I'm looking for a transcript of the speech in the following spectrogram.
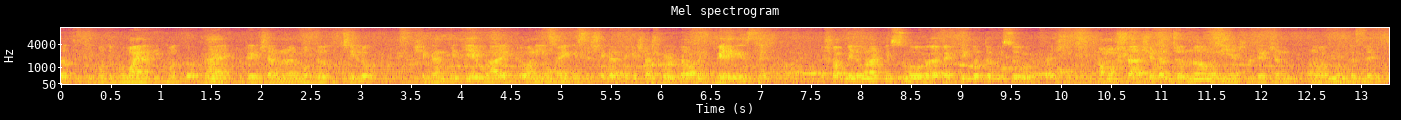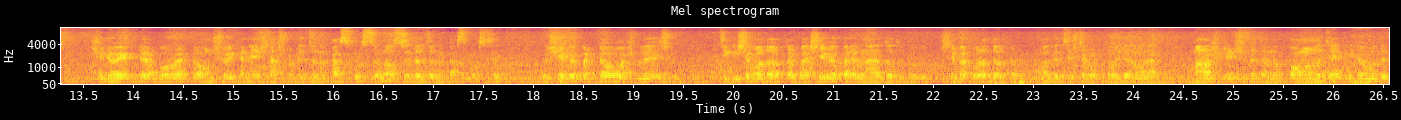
রাতে ঠিক মতো ঘুমায় না ঠিক মতো হ্যাঁ। একটু টেনশনের মধ্যেও ছিল। সেখান থেকে ওনার একটু অনিয়ম হয়ে গেছে। সেখান থেকে শ্বাসকষ্টটা অনেক বেড়ে গেছে। সব মিলে ওনার কিছু ব্যক্তিগত কিছু সমস্যা সেটার জন্য উনি আসলে টেনশন অনুভব করতেছে। সেটাও একটা বড় একটা অংশ এখানে শ্বাসকষ্টের জন্য কাজ করছে অস্থিরতার জন্য কাজ করছে। তো সেই ব্যাপারটাও আসলে চিকিৎসা করা দরকার বা সেই ব্যাপারে ওনার যতটুকু সেবা করা দরকার, আমাদের চেষ্টা করতে হবে যেন ওনার মানসিক টেনশনটা যেন কমানো যায়। এটাও আমাদের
